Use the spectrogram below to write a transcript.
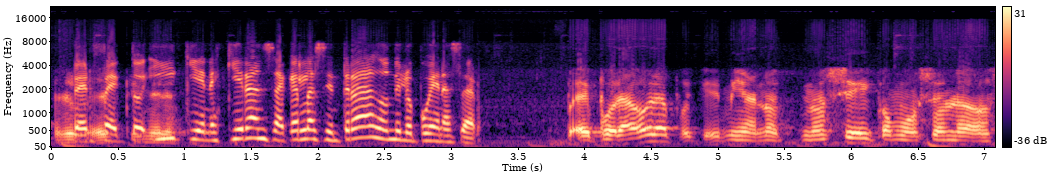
Perfecto. ¿Y quienes quieran sacar las entradas, dónde lo pueden hacer? Eh, por ahora, porque mira, no, no sé cómo son los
